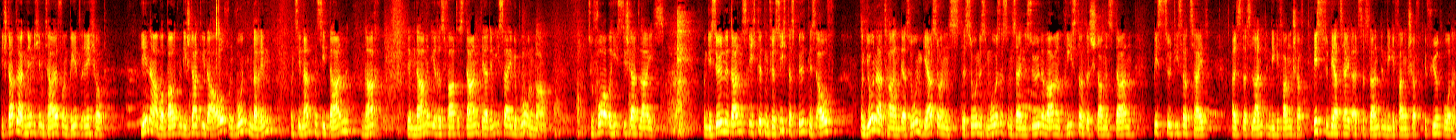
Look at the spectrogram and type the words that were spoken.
Die Stadt lag nämlich im Tal von Bet Rechob. Jene aber bauten die Stadt wieder auf und wohnten darin, und sie nannten sie Dan nach dem Namen ihres Vaters Dan, der dem Israel geboren war. Zuvor aber hieß die Stadt Lais. Und die Söhne Dans richteten für sich das Bildnis auf und Jonathan, der Sohn Gersons, des Sohnes Moses und seine Söhne waren Priester des Stammes Dan bis zu dieser Zeit, als das Land in die Gefangenschaft, bis zu der Zeit, als das Land in die Gefangenschaft geführt wurde.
